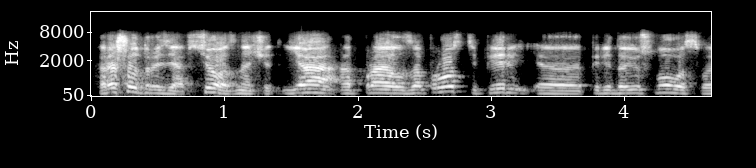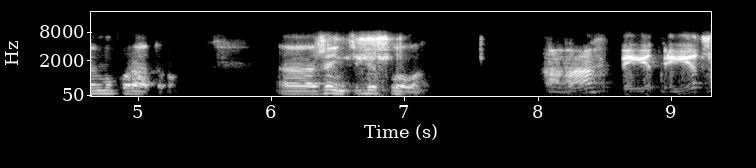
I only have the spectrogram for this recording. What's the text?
Хорошо, друзья, все, значит, я отправил запрос, теперь передаю слово своему куратору. Жень, тебе слово. Ага, привет, привет.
